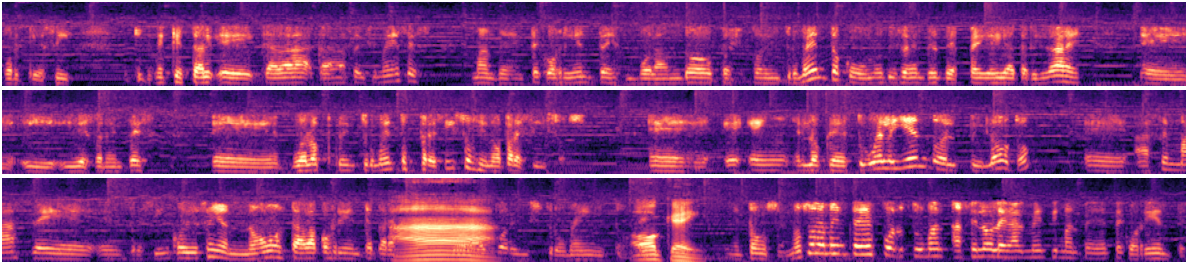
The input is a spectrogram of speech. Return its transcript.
porque sí. Tú tienes que estar eh, cada, cada seis meses mantenerte corriente volando pues, por instrumentos con unos diferentes despegues y aterrizajes eh, y, y diferentes eh, vuelos por instrumentos precisos y no precisos. Eh, en, en lo que estuve leyendo, el piloto eh, hace más de entre 5 o 10 años no estaba corriente para Ah. por instrumentos. Ok. Entonces, no solamente es por tú hacerlo legalmente y mantenerte corriente.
